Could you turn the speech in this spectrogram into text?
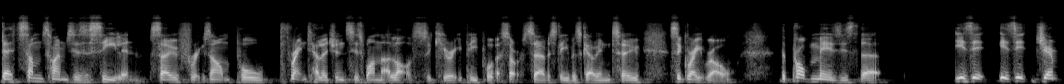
there sometimes is a ceiling. So, for example, threat intelligence is one that a lot of security people, uh, sort of service leavers go into. It's a great role. The problem is, is that is it is it general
